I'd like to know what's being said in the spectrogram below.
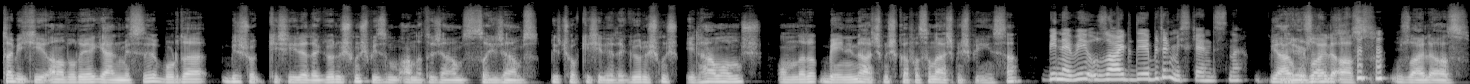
tabii ki Anadolu'ya gelmesi burada birçok kişiyle de görüşmüş. Bizim anlatacağımız, sayacağımız birçok kişiyle de görüşmüş. ilham olmuş. Onların beynini açmış, kafasını açmış bir insan. Bir nevi uzaylı diyebilir miyiz kendisine? Yani uzaylı az. Uzaylı az.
